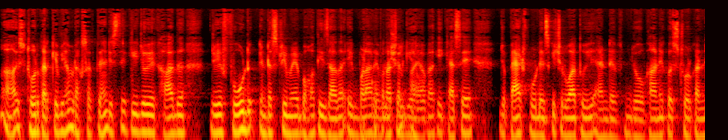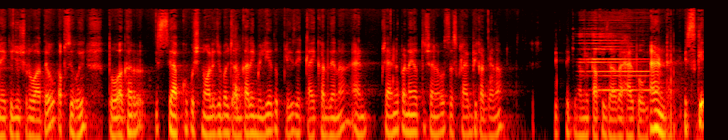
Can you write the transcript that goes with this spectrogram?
स्टोर करके भी हम रख सकते हैं जिससे कि जो ये खाद जो ये फ़ूड इंडस्ट्री में बहुत ही ज़्यादा एक बड़ा पता चल गया होगा कि कैसे जो पैक्ड फ़ूड है इसकी शुरुआत हुई एंड जो खाने को स्टोर करने की जो शुरुआत है वो कब से हुई? तो अगर इससे आपको कुछ नॉलेजेबल जानकारी मिली है तो प्लीज़ एक लाइक कर देना एंड चैनल पर नए हो तो चैनल को सब्सक्राइब भी कर देना जिससे कि हमें काफ़ी ज़्यादा हेल्प होगी। एंड इसके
